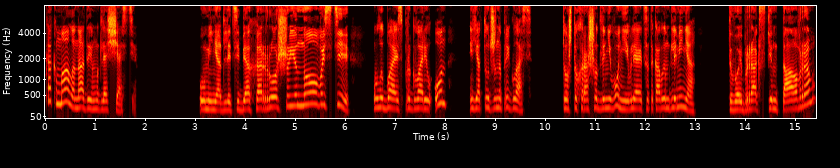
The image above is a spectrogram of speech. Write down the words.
как мало надо ему для счастья. «У меня для тебя хорошие новости!» — улыбаясь, проговорил он, и я тут же напряглась. То, что хорошо для него, не является таковым для меня. Твой брак с кентавром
